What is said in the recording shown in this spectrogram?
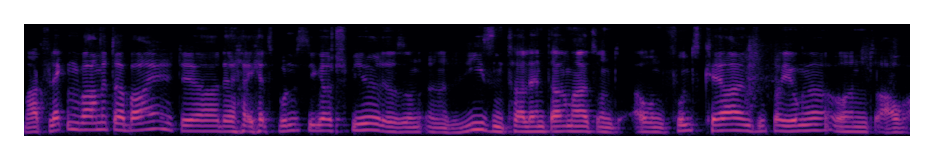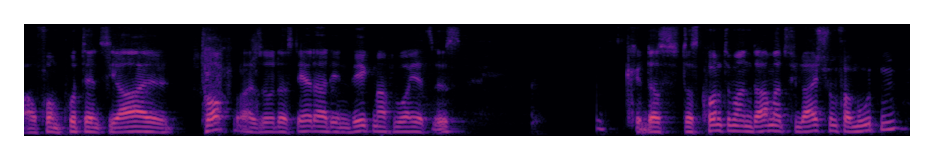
Marc Flecken war mit dabei, der, der jetzt Bundesliga spielt, also ein, ein Riesentalent damals und auch ein Fundskerl, ein super Junge und auch, auch vom Potenzial top. Also, dass der da den Weg macht, wo er jetzt ist, das, das konnte man damals vielleicht schon vermuten.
